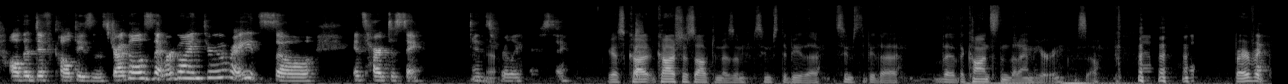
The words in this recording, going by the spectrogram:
all the difficulties and struggles that we're going through, right? So it's hard to say. It's yeah. really hard to say. I guess ca- cautious optimism seems to be the seems to be the the, the constant that I'm hearing. So perfect.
